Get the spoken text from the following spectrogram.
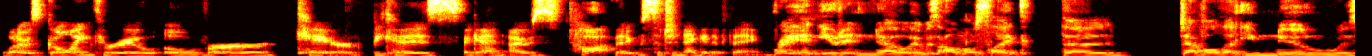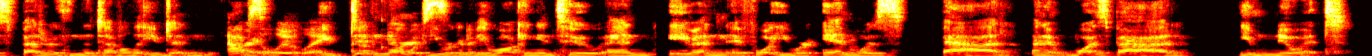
what I was going through over care because again, I was taught that it was such a negative thing. Right. And you didn't know. It was almost like the devil that you knew was better than the devil that you didn't. Absolutely. Right? You didn't know what you were going to be walking into. And even if what you were in was bad and it was bad, you knew it.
